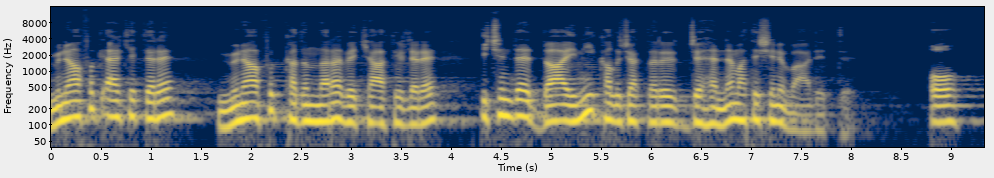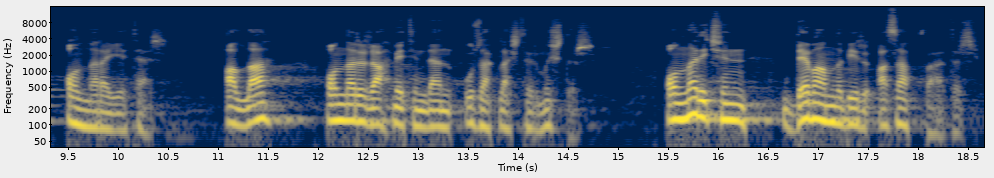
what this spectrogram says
münafık erkeklere, münafık kadınlara ve kafirlere içinde daimi kalacakları cehennem ateşini vaat etti. O onlara yeter. Allah onları rahmetinden uzaklaştırmıştır. Onlar için devamlı bir azap vardır.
